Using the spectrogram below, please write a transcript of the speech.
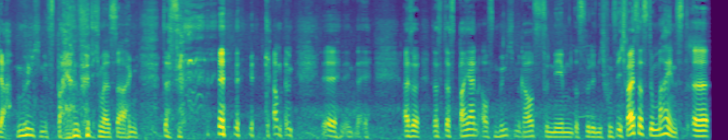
ja, München ist Bayern, würde ich mal sagen. Das kann man, äh, also das, das Bayern aus München rauszunehmen, das würde nicht funktionieren. Ich weiß, was du meinst. Äh,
